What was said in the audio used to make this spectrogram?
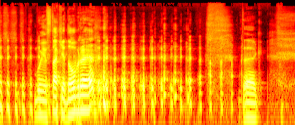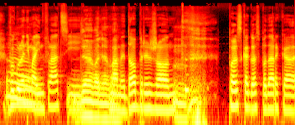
bo jest takie dobre. tak. W ogóle nie ma inflacji, Nie ma, nie ma. mamy dobry rząd, Mm. polska gospodarka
